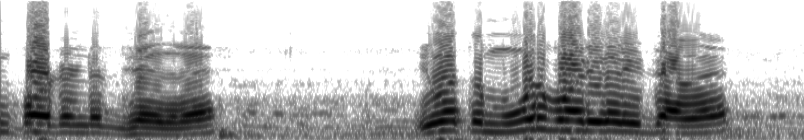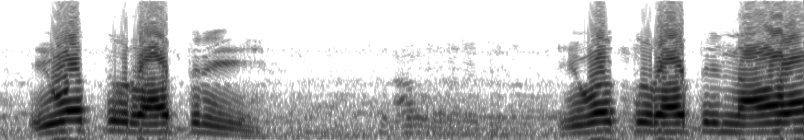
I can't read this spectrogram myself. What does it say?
ಇಂಪಾರ್ಟೆಂಟ್ ಅಂತ ಹೇಳಿದ್ರೆ, ಇವತ್ತು ಮೂರು ಬಾಡಿಗಳಿದ್ದಾವೆ ಇವತ್ತು ರಾತ್ರಿ ಇವತ್ತು ರಾತ್ರಿ ನಾವು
